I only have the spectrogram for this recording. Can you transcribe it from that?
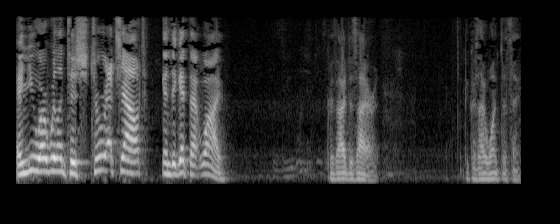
And you are willing to stretch out and to get that. Why? Because I desire it because I want the thing.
